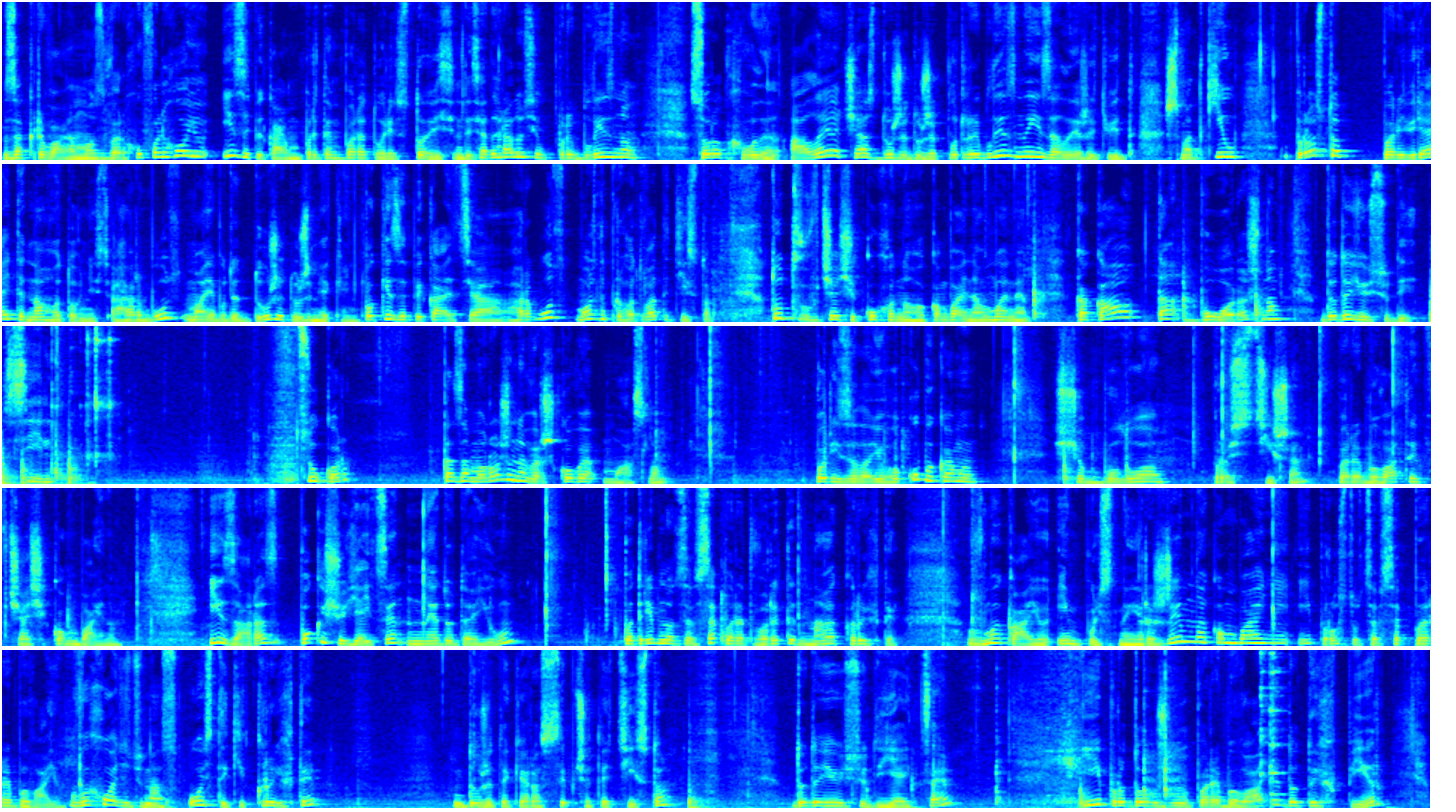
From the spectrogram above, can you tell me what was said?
закриваємо зверху фольгою і запікаємо при температурі 180 градусів приблизно 40 хвилин. Але час дуже-дуже приблизний, залежить від шматків. Просто Перевіряйте на готовність. Гарбуз має бути дуже-дуже м'якенький. Поки запікається гарбуз, можна приготувати тісто. Тут в чаші кухонного комбайна в мене какао та борошно. Додаю сюди сіль, цукор та заморожене вершкове масло. Порізала його кубиками, щоб було простіше перебивати в чаші комбайну. І зараз, поки що яйце не додаю. Потрібно це все перетворити на крихти. Вмикаю імпульсний режим на комбайні і просто це все перебиваю. Виходять у нас ось такі крихти, дуже таке розсипчате тісто. Додаю сюди яйце і продовжую перебивати до тих пір,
